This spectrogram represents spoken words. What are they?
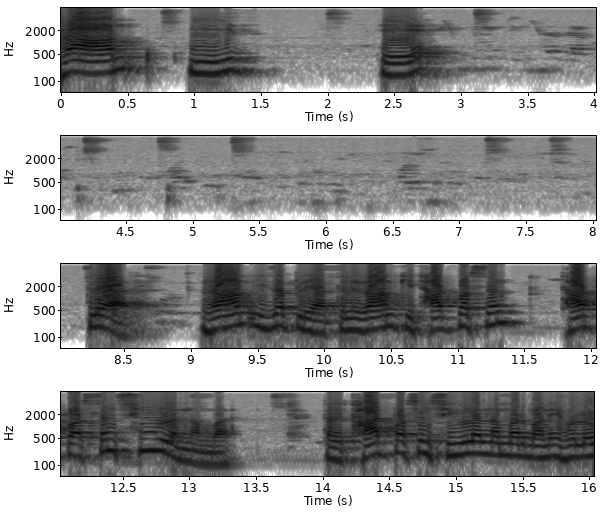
Ram is a player Ram is a player তাহলে রাম কি third person third person singular number তাহলে থার্ড পার্সন সিঙ্গুলার নাম্বার মানে হলো,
